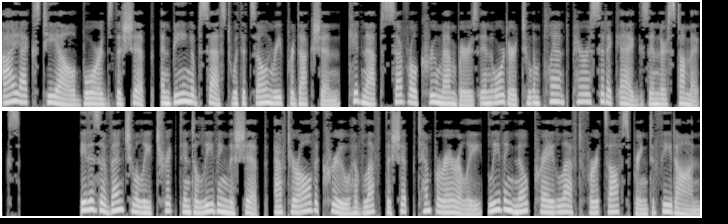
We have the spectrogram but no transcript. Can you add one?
IXTL boards the ship, and being obsessed with its own reproduction, kidnaps several crew members in order to implant parasitic eggs in their stomachs. It is eventually tricked into leaving the ship, after all the crew have left the ship temporarily, leaving no prey left for its offspring to feed on.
